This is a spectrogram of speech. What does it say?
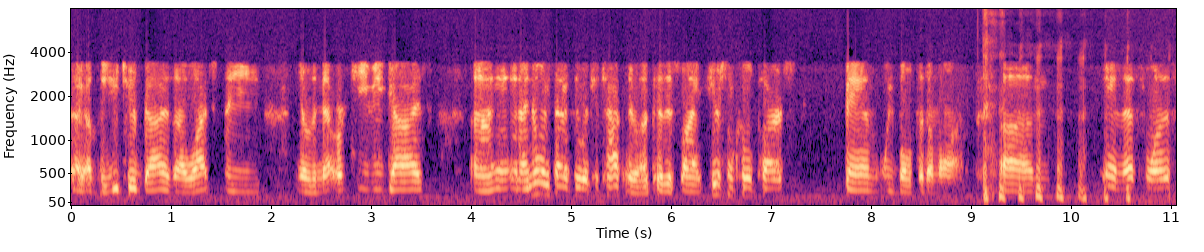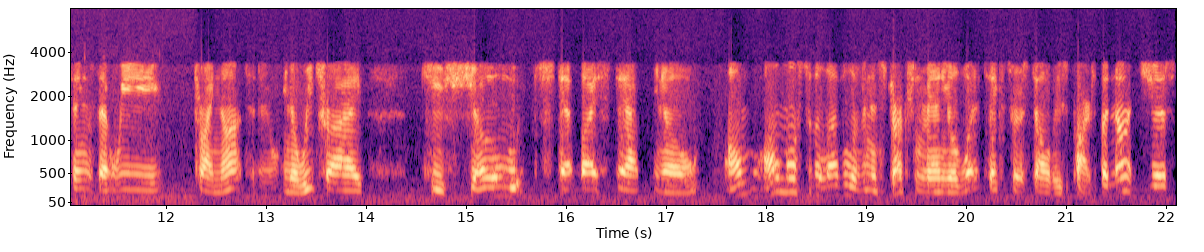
uh, the YouTube guys. I watch the you know the network TV guys, uh, and, and I know exactly what you're talking about because it's like here's some cool parts, bam, we bolted them on, um, and that's one of the things that we try not to do. You know, we try to show step by step, you know, al- almost to the level of an instruction manual what it takes to install these parts, but not just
